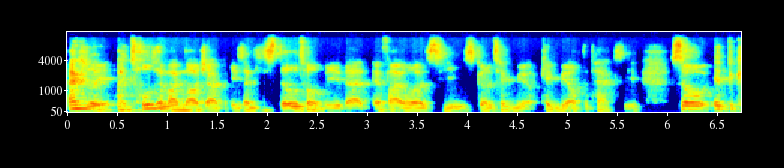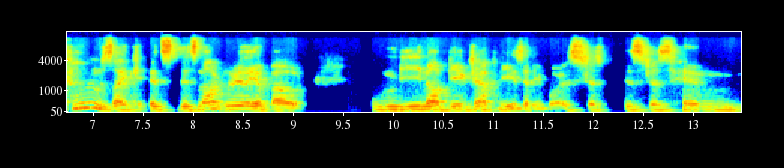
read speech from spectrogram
actually, I told him I'm not Japanese, and he still told me that if I was, he was going to take me kick me off the taxi. So it becomes like it's it's not really about me not being Japanese anymore. It's just it's just him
